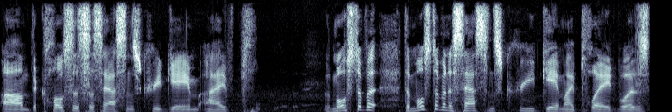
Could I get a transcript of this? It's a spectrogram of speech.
Um, the closest Assassin's Creed game I've pl- the most of it the most of an Assassin's Creed game I played was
